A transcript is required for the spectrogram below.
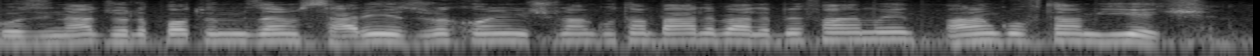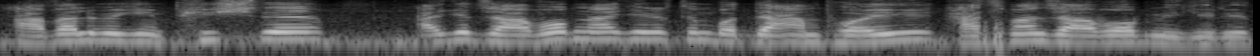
گزینه جلو پاتون می‌ذارم سریع اجرا کنین. ایشون گفتم بله بله بفرمایید. منم گفتم یک اول بگیم پیشته اگه جواب نگرفتیم با دمپایی حتما جواب می‌گیرید.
